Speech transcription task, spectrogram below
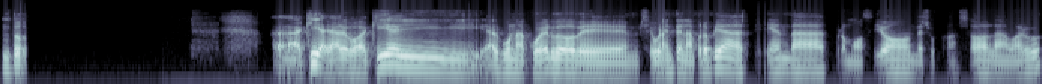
Entonces, aquí hay algo, aquí hay algún acuerdo de, seguramente en la propia tiendas, promoción de sus consolas o algo.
